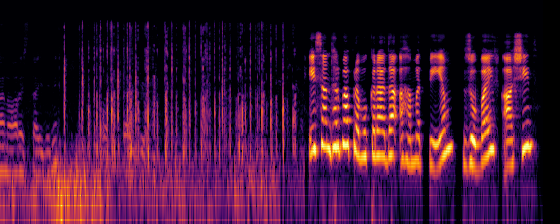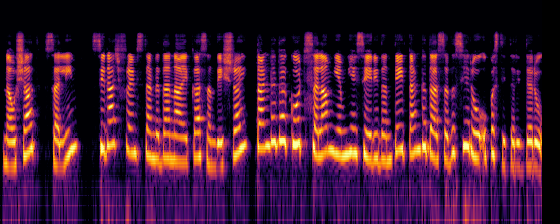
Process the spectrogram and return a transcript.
ನಾನು ಹಾರೈಸ್ತಾ ಇದ್ದೀನಿ. ಥ್ಯಾಂಕ್ ಯು ಈ ಸಂದರ್ಭ ಪ್ರಮುಖರಾದ ಅಹಮದ್ ಪಿಎಂ, ಜುಬೈರ್, ಆಶೀದ್, ನೌಶಾದ್, ಸಲೀಂ ಸಿರಾಜ್ ಫ್ರೆಂಡ್ಸ್ ತಂಡದ ನಾಯಕ ಸಂದೇಶ್ ರೈ, ತಂಡದ ಕೋಚ್ ಸಲಾಂ ಎಂಎ ಸೇರಿದಂತೆ ತಂಡದ ಸದಸ್ಯರು ಉಪಸ್ಥಿತರಿದ್ದರು.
